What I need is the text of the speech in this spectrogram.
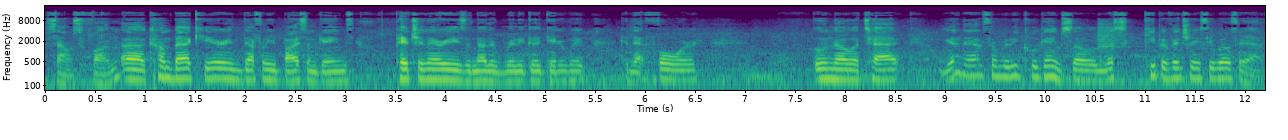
sounds fun. Uh, come back here and definitely buy some games. Pictionary is another really good game with Connect 4, Uno Attack. Yeah, they have some really cool games. So let's keep adventuring and see what else they have.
